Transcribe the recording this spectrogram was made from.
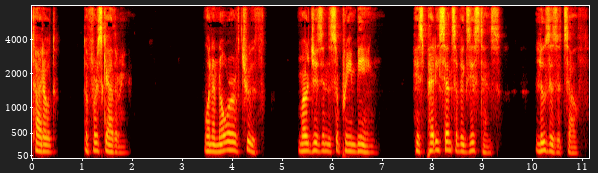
titled The First Gathering. When a knower of truth merges in the Supreme Being, his petty sense of existence loses itself,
